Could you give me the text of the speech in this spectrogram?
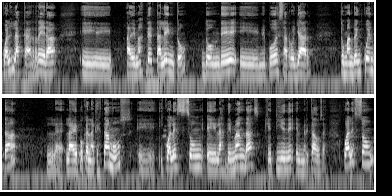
cuál es la carrera eh, además del talento, donde eh, me puedo desarrollar tomando en cuenta la, época en la que estamos eh, y cuáles son las demandas que tiene el mercado. O sea, cuáles son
